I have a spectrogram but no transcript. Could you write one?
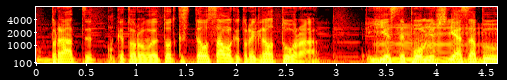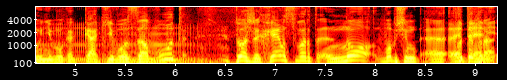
брат которого, тот, того самого, который играл Тора. Если помнишь, я забыл у него, как, как его зовут. Тоже Хемсворт, но, в общем, э, это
